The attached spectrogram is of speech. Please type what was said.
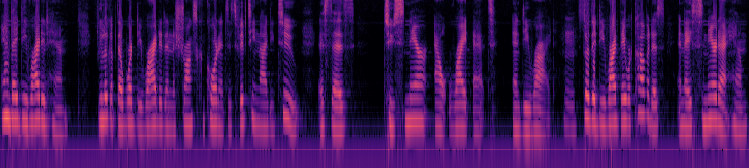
and they derided him. If you look up that word derided in the Strong's Concordance, it's 1592. It says to snare outright at and deride. Hmm. So they deride, they were covetous and they sneered at him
